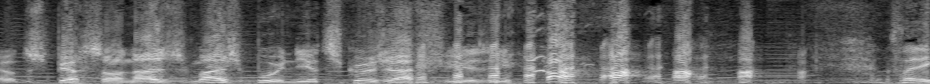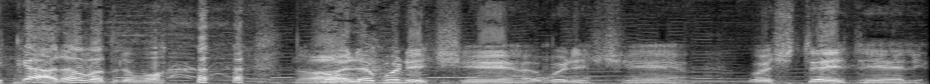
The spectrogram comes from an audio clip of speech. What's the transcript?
É um dos personagens mais bonitos que eu já fiz, hein? eu falei, caramba, Drummond. Não, ele é bonitinho, é bonitinho. Gostei dele.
